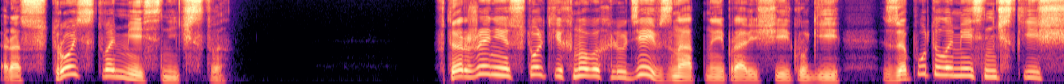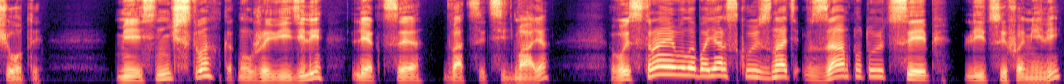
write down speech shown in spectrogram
Расстройство местничества Вторжение стольких новых людей в знатные правящие круги запутало местнические счеты. Местничество, как мы уже видели, лекция 27 выстраивало боярскую знать в замкнутую цепь лиц и фамилий,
